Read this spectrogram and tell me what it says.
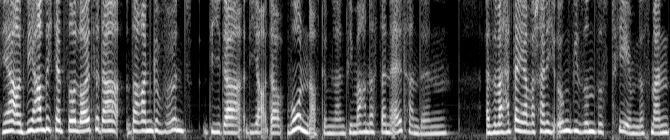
Ja, und wie haben sich jetzt so Leute da daran gewöhnt, die da, die ja da wohnen auf dem Land? Wie machen das deine Eltern denn? Also man hat da ja wahrscheinlich irgendwie so ein System, dass man,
